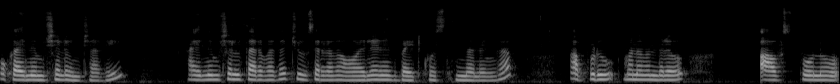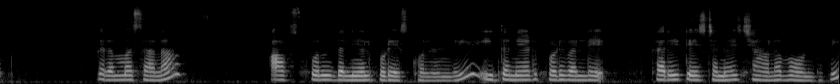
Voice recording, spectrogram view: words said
ఒక ఐదు నిమిషాలు ఉంచాలి. ఐదు నిమిషాల తర్వాత చూసారు కదా ఆయిల్ అనేది బయటకు వస్తుంది అనగా. అప్పుడు మనం అందులో half spoon garam masala half spoon ధనియాల పొడి వేసుకోవాలండి. ఈ ధనియాల పొడి వల్లే కర్రీ టేస్ట్ అనేది చాలా బాగుంటుంది.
